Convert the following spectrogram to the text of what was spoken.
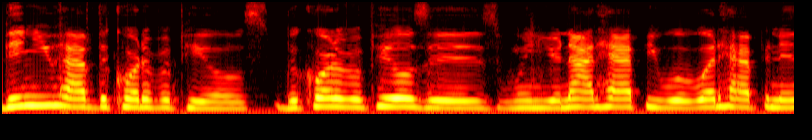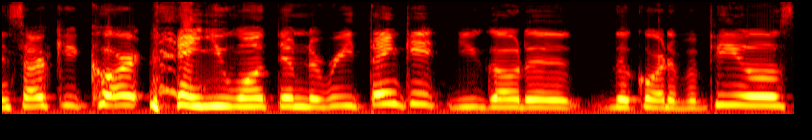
Then you have the Court of Appeals. The Court of Appeals is when you're not happy with what happened in circuit court and you want them to rethink it, you go to the Court of Appeals.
